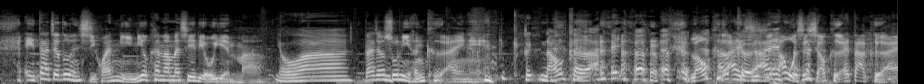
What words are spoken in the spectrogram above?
哎，大家都很喜欢你，你有看到那些留言吗？有啊，大家说你很可爱呢，老可爱，老可爱是啊，我是小可爱大可爱。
